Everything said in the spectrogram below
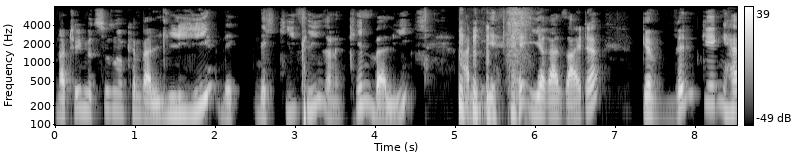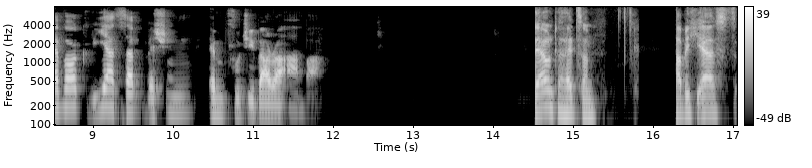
natürlich mit Susan und Kimberly, nicht, nicht Keith Lee, sondern Kimberly an ihrer Seite gewinnt gegen Havoc via Submission im Fujiwara Armbar. Sehr unterhaltsam. Habe ich erst,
